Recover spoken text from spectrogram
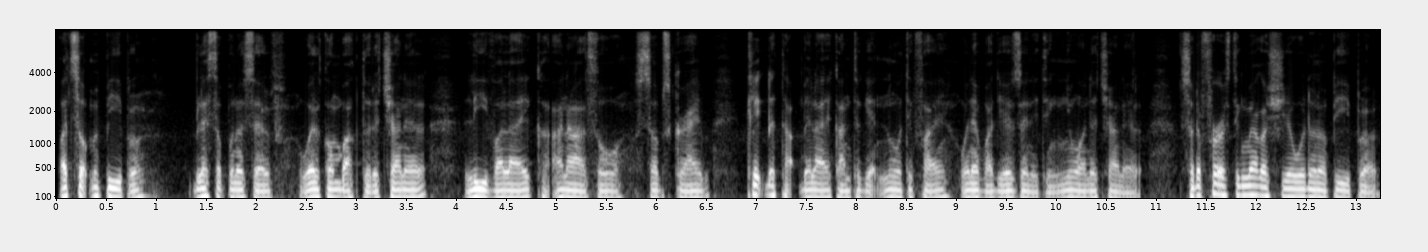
What's up my people? Bless up on yourself. Welcome back to the channel. Leave a like and also subscribe. Click the top bell icon to get notified whenever there's anything new on the channel. So the first thing I'm gonna share with you people,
